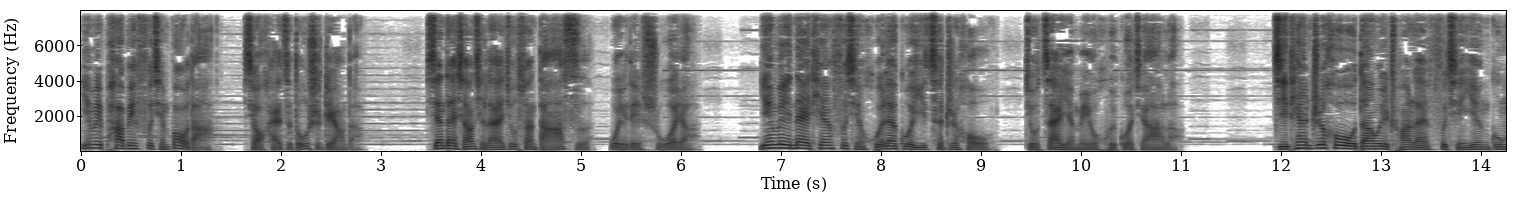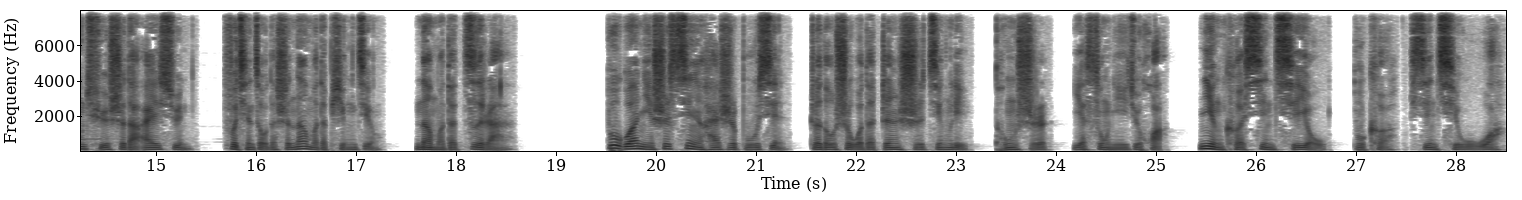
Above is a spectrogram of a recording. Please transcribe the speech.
因为怕被父亲暴打，小孩子都是这样的。现在想起来，就算打死我也得说呀，因为那天父亲回来过一次之后，就再也没有回过家了。几天之后，单位传来父亲因公去世的哀讯，父亲走的是那么的平静，那么的自然。不管你是信还是不信，这都是我的真实经历。同时，也送你一句话：宁可信其有。不可信其无啊！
